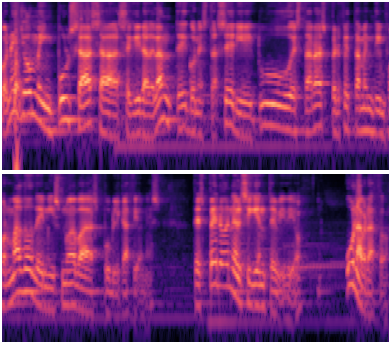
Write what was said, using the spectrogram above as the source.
Con ello me impulsas a seguir adelante con esta serie y tú estarás perfectamente informado de mis nuevas publicaciones. Te espero en el siguiente vídeo. Un abrazo.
